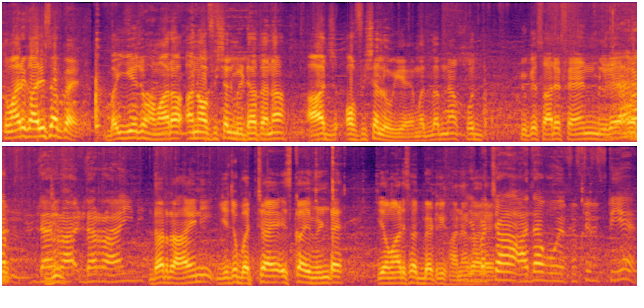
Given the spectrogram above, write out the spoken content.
तुम्हारे कारी साहब का है। भाई ये जो हमारा अनऑफिशियल मीठा था ना आज ऑफिशियल हो गया है। मतलब ना खुद क्योंकि सारे फ़ैन मिल गए और डर रहा डर रहा ही नहीं। डर रहा ही नहीं। ये जो बच्चा है इसका इवेंट है। ये हमारे साथ बैठ के खाना खा रहा बच्चा आधा वो है फिफ्टी फिफ्टी है।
